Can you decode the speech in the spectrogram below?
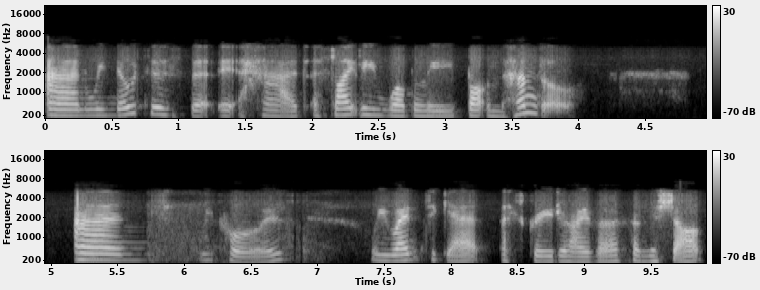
And we noticed that it had a slightly wobbly bottom handle. And we paused. We went to get a screwdriver from the shop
